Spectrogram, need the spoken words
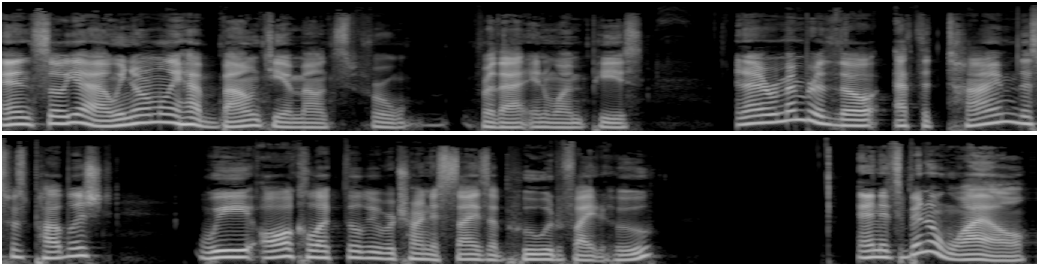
And so yeah, we normally have bounty amounts for for that in One Piece. And I remember though at the time this was published, we all collectively were trying to size up who would fight who. And it's been a while,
